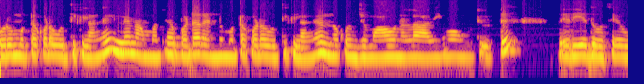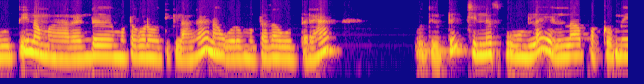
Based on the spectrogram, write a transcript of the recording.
ஒரு முட்டை கூட ஊற்றிக்கலாங்க இல்லை நம்ம தேவைப்பட்டால் ரெண்டு முட்டை கூட ஊற்றிக்கலாங்க இன்னும் கொஞ்சம் மாவு நல்லா அதிகமாக ஊற்றி விட்டு பெரிய தோசையை ஊற்றி நம்ம ரெண்டு முட்டை கூட ஊற்றிக்கலாங்க நான் ஒரு முட்டை தான் ஊற்றுறேன் ஊற்றி விட்டு சின்ன ஸ்பூனில் எல்லா பக்கமுமே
